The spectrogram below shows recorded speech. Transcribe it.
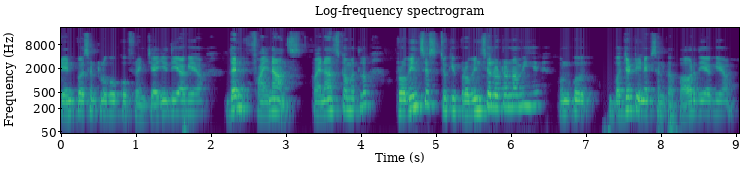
ten percent लोगों को फ्रेंचाइजी दिया गया. देन फाइनेंस फाइनेंस का मतलब प्रोविंसेस जो कि प्रोविंशियल ऑटोनॉमी है उनको बजट इनेक्शन का पावर दिया गया।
